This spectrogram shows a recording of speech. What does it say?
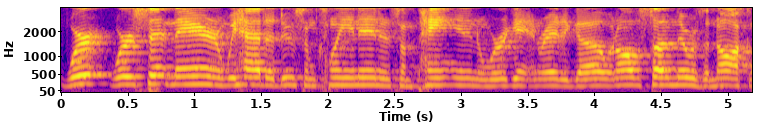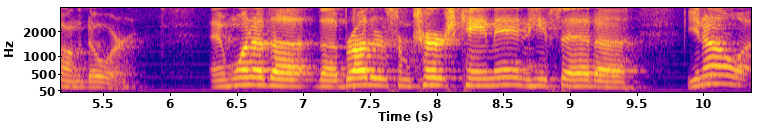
we're, we're sitting there, and we had to do some cleaning and some painting, and we're getting ready to go. And all of a sudden, there was a knock on the door. And one of the, the brothers from church came in, and he said, uh, You know,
